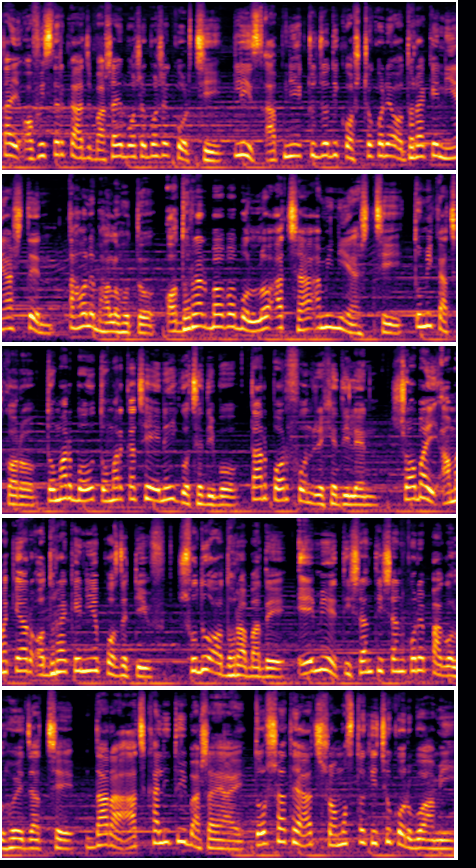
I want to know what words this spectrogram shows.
তাই অফিসের কাজ বাসায় বসে বসে করছি। প্লিজ, আপনি একটু যদি কষ্ট করে অধরাকে নিয়ে আসতেন, তাহলে ভালো হতো। অধরার বাবা বলল আচ্ছা আমি নিয়ে আসছি। তুমি কাজ করো। তোমার বউ তোমার কাছে এনেই গোছে দিব। তারপর ফোন রেখে দিলেন। সবাই আমাকে আর অধরাকে নিয়ে পজিটিভ। শুধু অধরা বাদে। এই মেয়ে তিশান তিশান করে পাগল হয়ে যাচ্ছে। দাঁড়া, আজ খালি তুই বাসায় আয়। তোর সাথে আজ সমস্ত কিছু করব আমি।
